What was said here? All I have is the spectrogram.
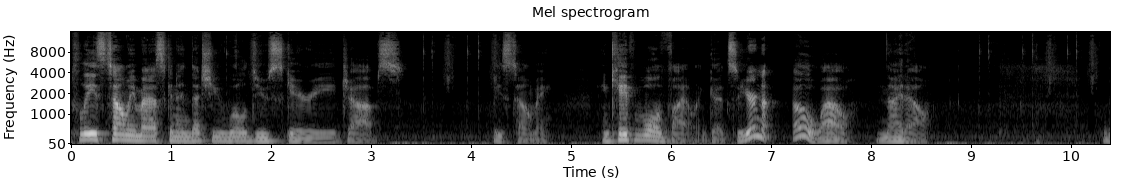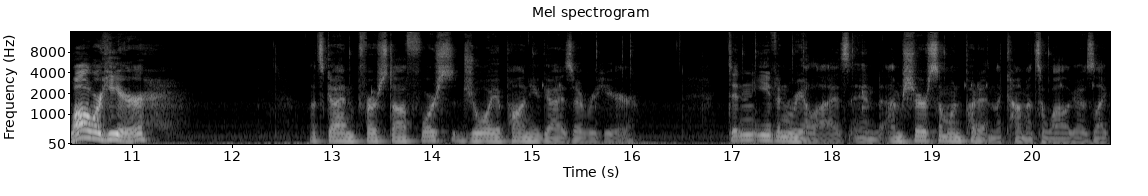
Please tell me, Maskinen, that you will do scary jobs. Please tell me. Incapable of violent. Good. So you're not... Oh, wow. Night Owl. While we're here, let's go ahead and first off force joy upon you guys over here. Didn't even realize, and I'm sure someone put it in the comments a while ago. It's like,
